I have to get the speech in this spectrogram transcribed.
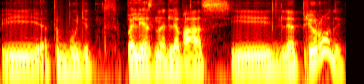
и это будет полезно для вас и для природы.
